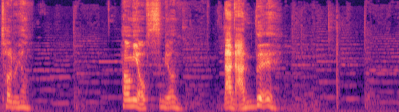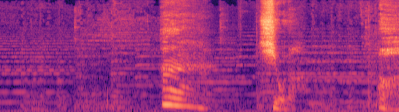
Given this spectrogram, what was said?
철우 형. 형이 없으면 난 안 돼. 하... 시오나. 아,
